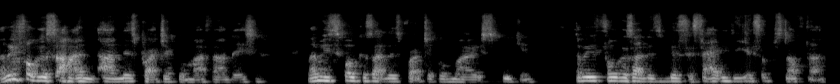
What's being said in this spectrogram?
let me focus on, on this project with my foundation. Let me focus on this project with my speaking. Let me focus on this business. I need to get some stuff done.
